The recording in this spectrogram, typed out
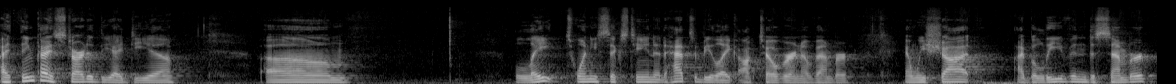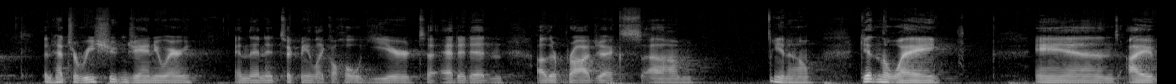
I think I started the idea um, late 2016. It had to be like October or November, and we shot I believe, in December. Then had to reshoot in January, and then it took me like a whole year to edit it and other projects. Um, you know, get in the way. And I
